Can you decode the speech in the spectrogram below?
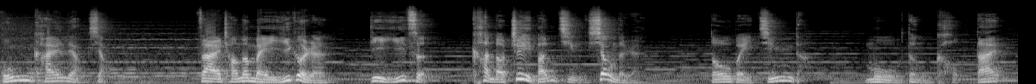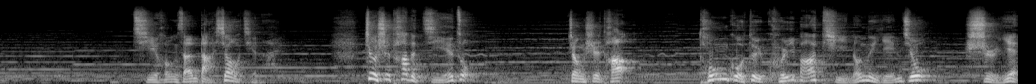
公开亮相，在场的每一个人第一次看到这般景象的人，都被惊得目瞪口呆。齐恒三大笑起来，这是他的杰作。正是他，通过对魁拔体能的研究试验，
